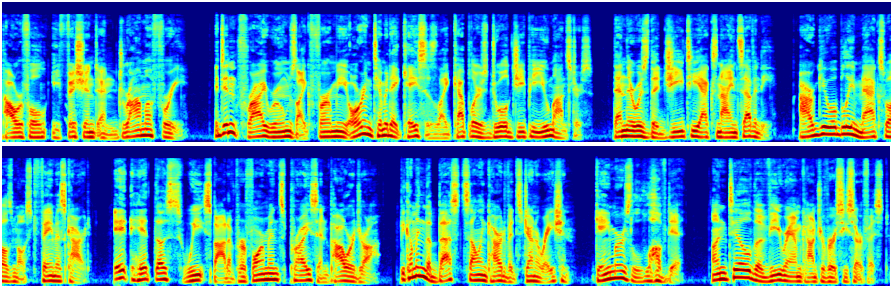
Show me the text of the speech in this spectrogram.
Powerful, efficient, and drama-free. It didn't fry rooms like Fermi or intimidate cases like Kepler's dual GPU monsters. Then there was the GTX 970, arguably Maxwell's most famous card. It hit the sweet spot of performance, price, and power draw, becoming the best-selling card of its generation. Gamers loved it, until the VRAM controversy surfaced.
